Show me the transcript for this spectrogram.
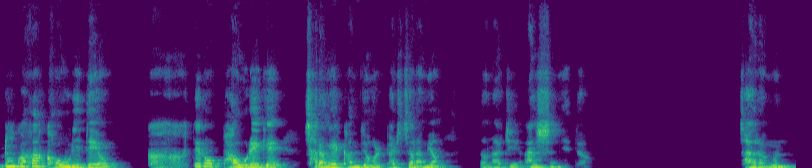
누가가 거울이 되어 그대로 바울에게 사랑의 감정을 발산하며 떠나지 않습니다. 사랑은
